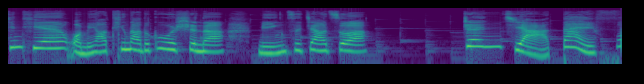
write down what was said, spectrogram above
今天我们要听到的故事呢，名字叫做《真假戴夫》。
